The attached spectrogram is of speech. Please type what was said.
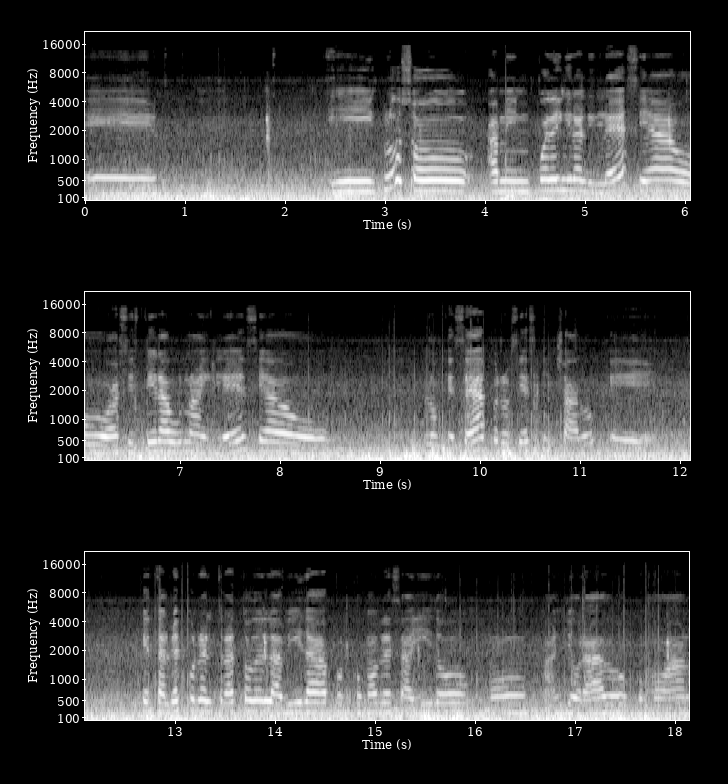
eh, incluso a mí pueden ir a la iglesia o asistir a una iglesia o lo que sea, pero sí he escuchado que, que tal vez por el trato de la vida, por cómo les ha ido, cómo han llorado, cómo han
